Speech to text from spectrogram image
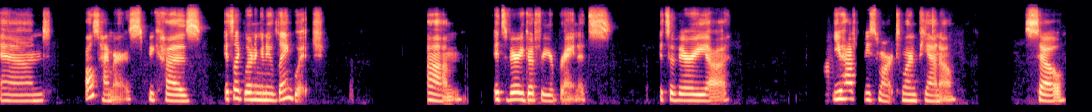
and Alzheimer's because it's like learning a new language. Um, it's very good for your brain. It's it's a very uh, you have to be smart to learn piano. So,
